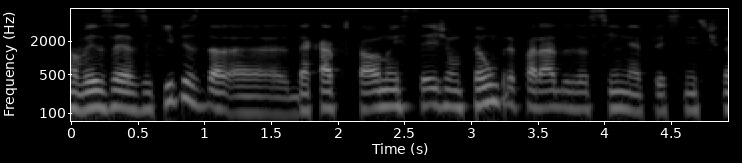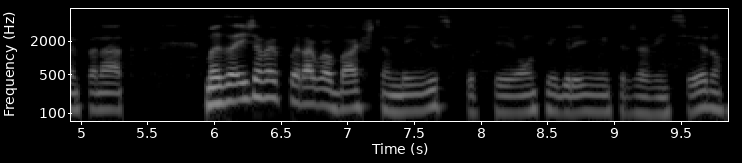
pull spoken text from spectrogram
talvez as equipes da, da capital não estejam tão preparadas assim, né, para esse início de campeonato. Mas aí já vai por água abaixo também isso, porque ontem o Grêmio e o Inter já venceram.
